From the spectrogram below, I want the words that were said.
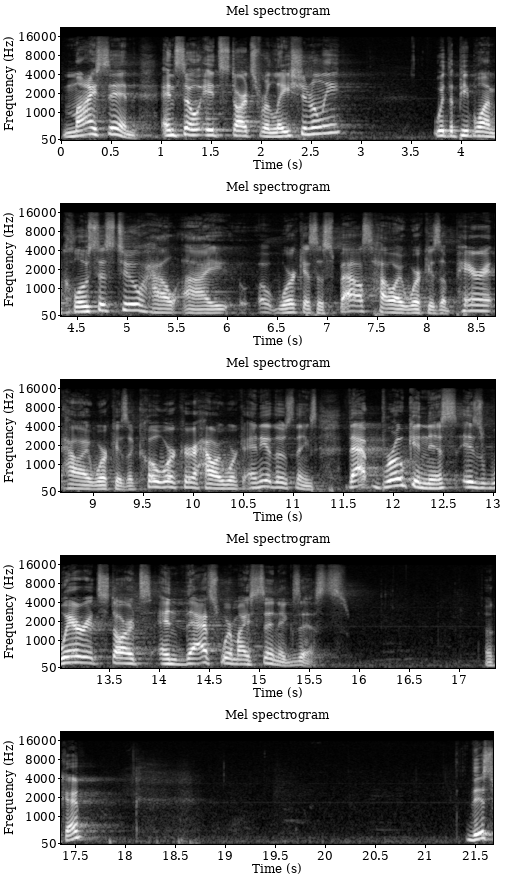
My sin. And so it starts relationally with the people I'm closest to, how I uh, work as a spouse, how I work as a parent, how I work as a coworker, how I work any of those things. That brokenness is where it starts, and that's where my sin exists. Okay? This,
